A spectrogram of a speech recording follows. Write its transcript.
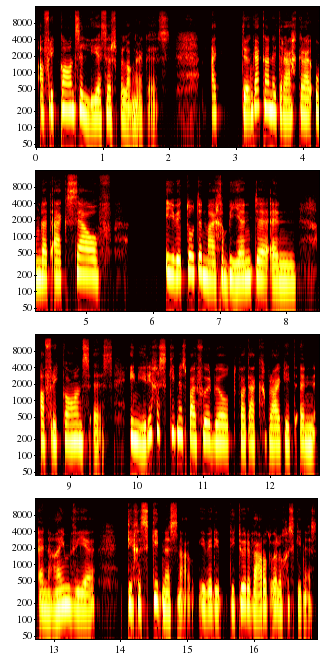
Afrikaanse lesers belangrik is. Ek dink ek kan dit regkry omdat ek self jy weet tot in my gebeente in Afrikaans is. En hierdie geskiedenis byvoorbeeld wat ek gebruik het in in Heimwee, die geskiedenis nou, jy weet die die Tweede Wêreldoorlog geskiedenis.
